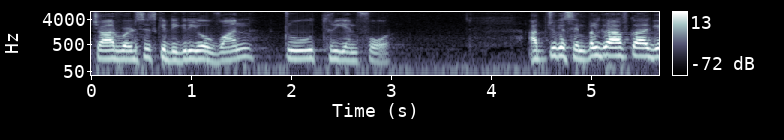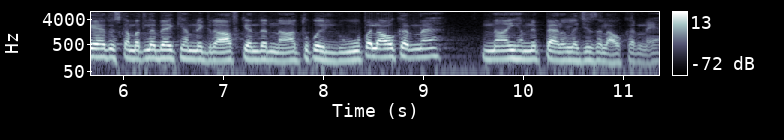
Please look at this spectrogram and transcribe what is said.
چار ورڈسز کی ڈگری ہو one two three and four اب چونکہ سمپل گراف کہا گیا ہے تو اس کا مطلب ہے کہ ہم نے گراف کے اندر نہ تو کوئی لوپ الاؤ کرنا ہے نہ ہی ہم نے پیرالجز الاؤ کرنے ہیں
